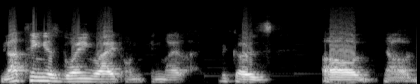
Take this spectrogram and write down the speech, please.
nothing is going right on in my life because uh, now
